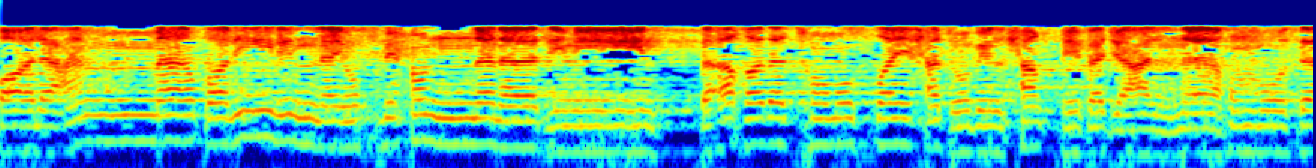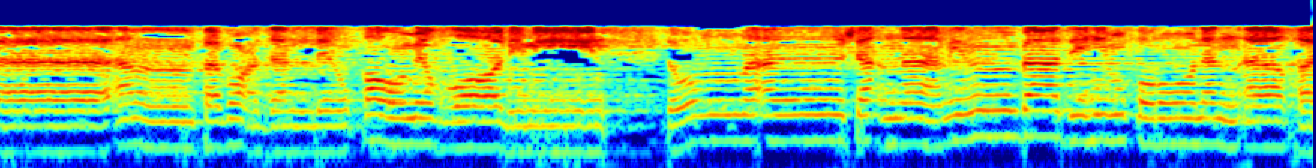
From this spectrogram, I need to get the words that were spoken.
قال عما قليل ليصبحن نادمين فأخذتهم الصيحة بالحق فجعلناهم وثاء فبعدا للقوم الظالمين ثم أنشأنا من بعدهم قرونا آخرين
